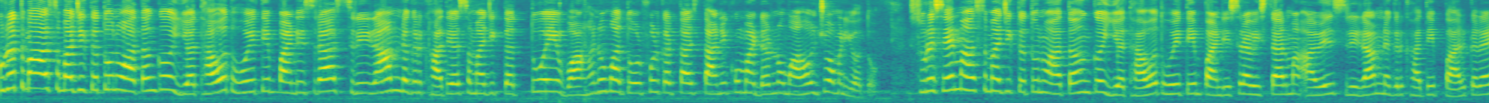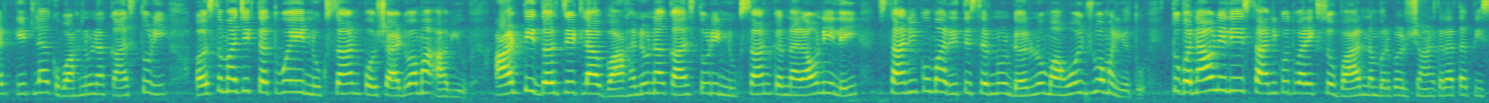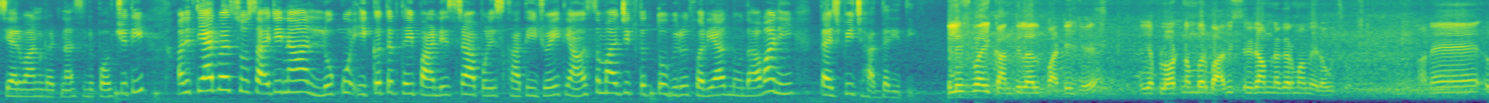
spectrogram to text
સુરતમાં અસામાજિક તત્વોનો આતંક યથાવત હોય તેમ પાંડેસરા શ્રીરામનગર ખાતે અસામાજિક તત્વોએ વાહનોમાં તોડફોડ કરતા સ્થાનિકોમાં ડરનો માહોલ જોવા મળ્યો હતો. સુરત શહેરમાં અસામાજિક તત્વોનો આતંક યથાવત હોય તેમ પાંડેસરા વિસ્તારમાં આવેલ શ્રીરામનગર ખાતે પાર્ક કરાયેલ કેટલાક વાહનોના કાંચ તોડી અસામાજિક તત્વોએ નુકસાન પહોંચાડવામાં આવ્યું. આઠથી દસ જેટલા વાહનોના કાંચ તોડી નુકસાન કરનારાઓને લઈ સ્થાનિકોમાં રીતસરનો ડરનો માહોલ જોવા મળ્યો હતો. તો બનાવને લઈ સ્થાનિકો દ્વારા એકસો બાર નંબર પર જાણ કરાતા પીસીઆર વાન ઘટનાસ્થળે પહોંચી હતી અને ત્યારબાદ સોસાયટીના લોકો એકત્ર થઈ પાંડેસરા પોલીસ ખાતે જોઈ ત્યાં અસામાજિક તત્વો વિરુદ્ધ ફરિયાદ નોંધાવવાની તજવીજ હાથ ધરી હતી. નિલેશભાઈ કાંતિલાલ પાટીલ છે. અહીંયા પ્લોટ નંબર બાવીસ શ્રીરામનગરમાં મેં રહું છું. અને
